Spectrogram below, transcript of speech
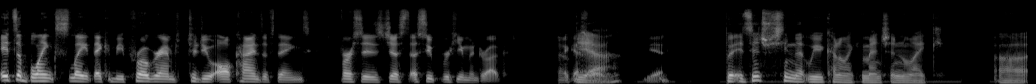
it's a blank slate that can be programmed to do all kinds of things versus just a superhuman drug I guess yeah. yeah. But it's interesting that we kind of like mentioned like uh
